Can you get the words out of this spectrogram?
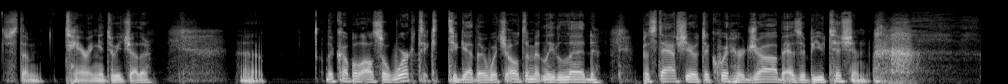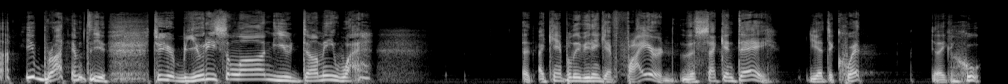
Just them tearing into each other. Uh, the couple also worked together, which ultimately led Pistachio to quit her job as a beautician. you brought him to you to your beauty salon, you dummy. What? I can't believe you didn't get fired the second day. You had to quit. Like who?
